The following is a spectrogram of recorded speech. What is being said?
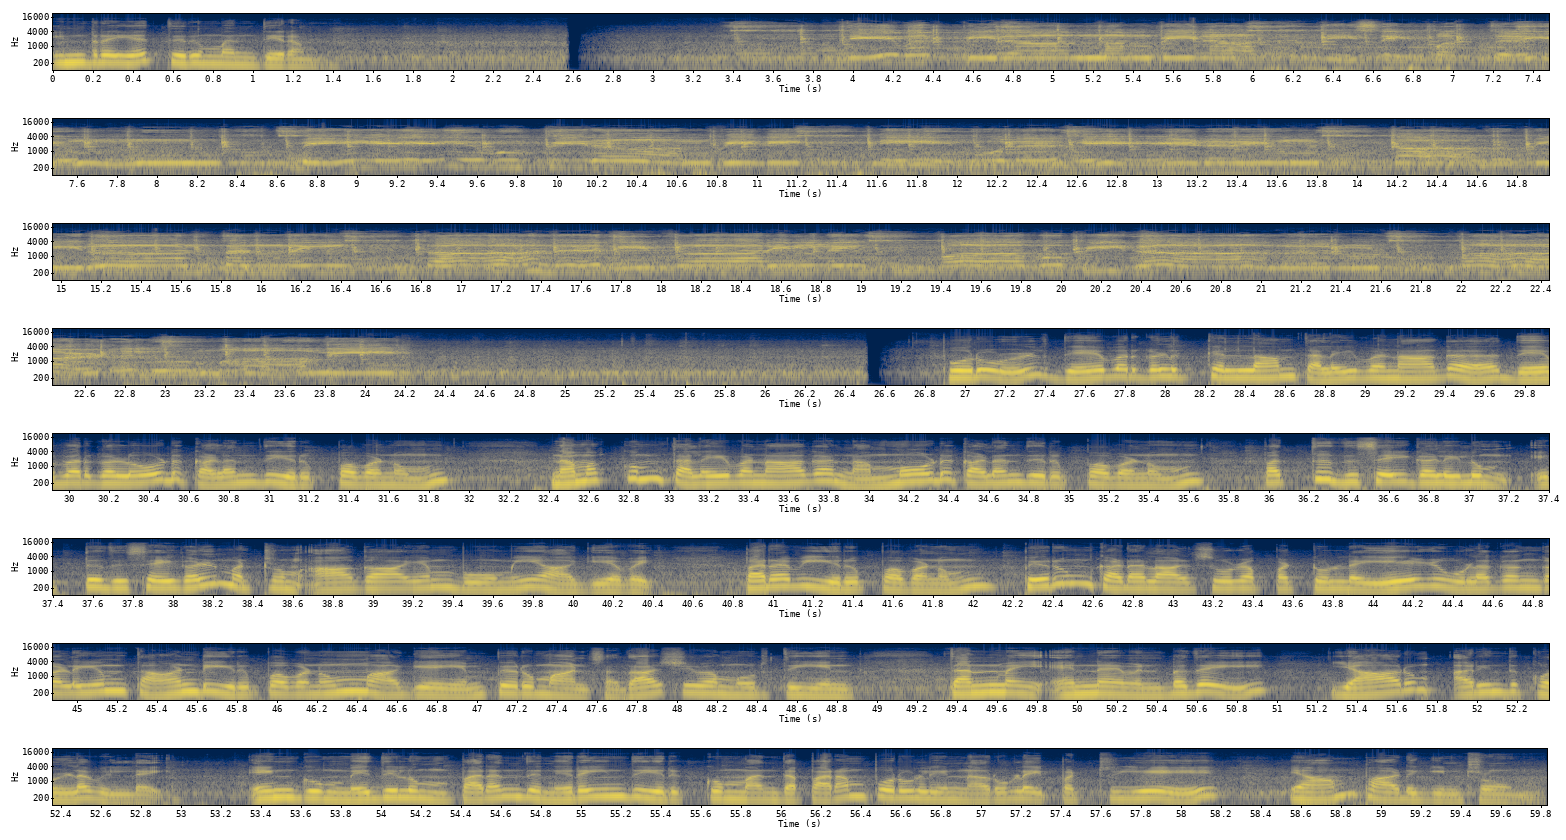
இன்றைய திருமந்திரம். தேவப்பிரான் நம்பினார் திசை பத்தையும் மேவு பிரான் விதி நீ உலகேழையும் தாவு பிரான் தன்னை தானறிவாரில்லை பாபு பிரானருள் பொருள் தேவர்களுக்கெல்லாம் தலைவனாக தேவர்களோடு கலந்து இருப்பவனும் நமக்கும் தலைவனாக நம்மோடு கலந்து இருப்பவனும் பத்து திசைகளிலும் எட்டு திசைகள் மற்றும் ஆகாயம் பூமி ஆகியவை. பரவி இருப்பவனும் பெரும் கடலால் சூழப்பட்டுள்ள ஏழு உலகங்களையும் தாண்டி இருப்பவனும் ஆகிய எம்பெருமான் சதாசிவமூர்த்தியின் தன்மை என்னவென்பதை யாரும் அறிந்து கொள்ளவில்லை. எங்கும் மெதிலும் பறந்து நிறைந்து இருக்கும் அந்த பரம்பொருளின் அருளை பற்றியே யாம் பாடுகின்றோம்.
